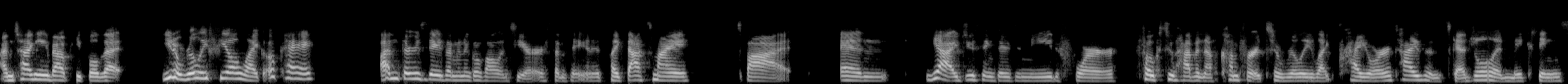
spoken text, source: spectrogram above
I'm talking about people that you know really feel like okay on Thursdays, I'm going to go volunteer or something. And it's like, that's my spot. And yeah, I do think there's a need for folks who have enough comfort to really like prioritize and schedule and make things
